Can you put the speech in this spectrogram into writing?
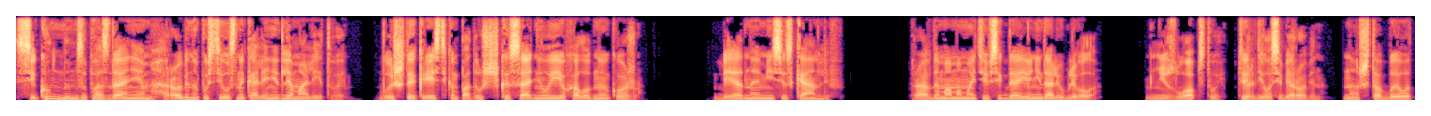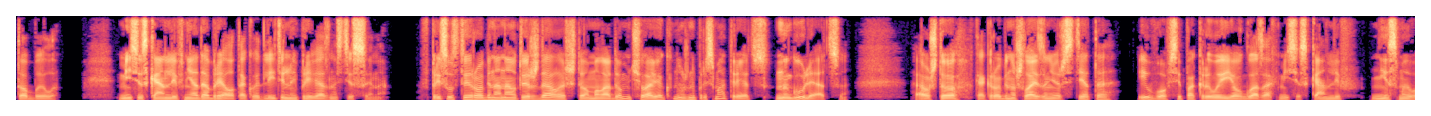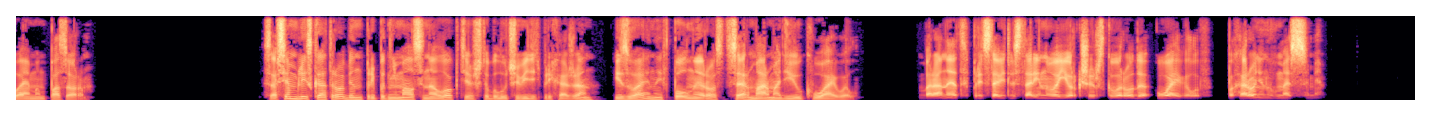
С секундным запозданием Робин опустилась на колени для молитвы. Вышитая крестиком подушечка саднила ее холодную кожу. Бедная миссис Канлиф. Правда, мама Мэтью всегда ее недолюбливала. «Не злобствуй», — твердила себе Робин. Но что было, то было. Миссис Канлиф не одобряла такой длительной привязанности сына. В присутствии Робина она утверждала, что молодому человеку нужно присмотреться, нагуляться. А уж то, как Робин ушла из университета, и вовсе покрыла ее в глазах миссис Канлиф несмываемым позором. Совсем близко от Робин приподнимался на локте, чтобы лучше видеть прихожан, изваянный в полный рост сэр Мармадьюк Уайвелл. Баронет, представитель старинного йоркширского рода Уайвелов, похоронен в Мессами.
